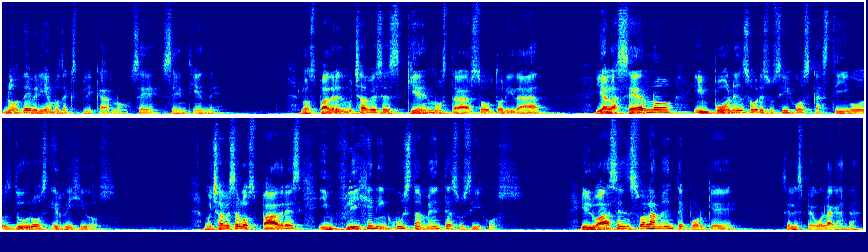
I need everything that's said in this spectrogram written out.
no deberíamos de explicarlo, se, se entiende. Los padres muchas veces quieren mostrar su autoridad y al hacerlo imponen sobre sus hijos castigos duros y rígidos. Muchas veces los padres infligen injustamente a sus hijos y lo hacen solamente porque se les pegó la gana.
